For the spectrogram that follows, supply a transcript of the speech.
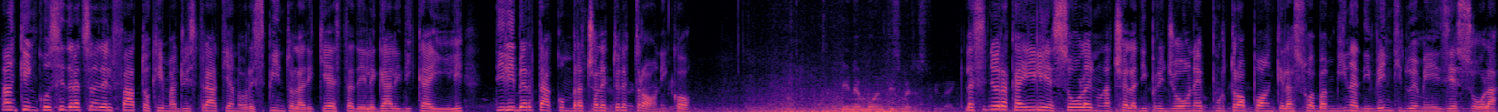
anche in considerazione del fatto che i magistrati hanno respinto la richiesta dei legali di Kaili di libertà con braccialetto elettronico. La signora Kaili è sola in una cella di prigione, purtroppo anche la sua bambina di 22 mesi è sola.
